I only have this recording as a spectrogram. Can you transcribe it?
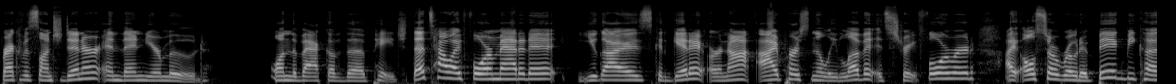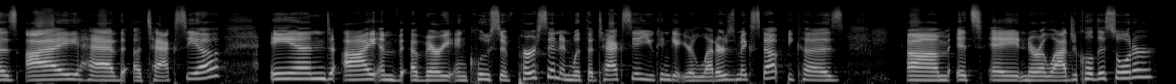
breakfast, lunch, dinner, and then your mood on the back of the page. That's how I formatted it. You guys could get it or not. I personally love it. It's straightforward. I also wrote it big because I had ataxia and I am a very inclusive person. And with ataxia, you can get your letters mixed up because um, it's a neurological disorder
